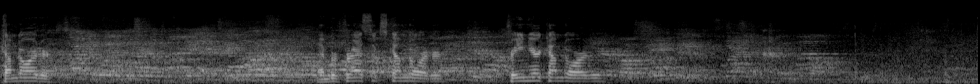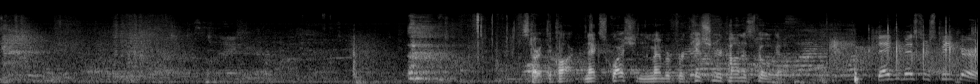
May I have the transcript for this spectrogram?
come to order. Member for Essex, come to order. Premier, come to order. Start the clock. Next question, the member for Kitchener-Conestoga. Thank you, Mr. Speaker.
